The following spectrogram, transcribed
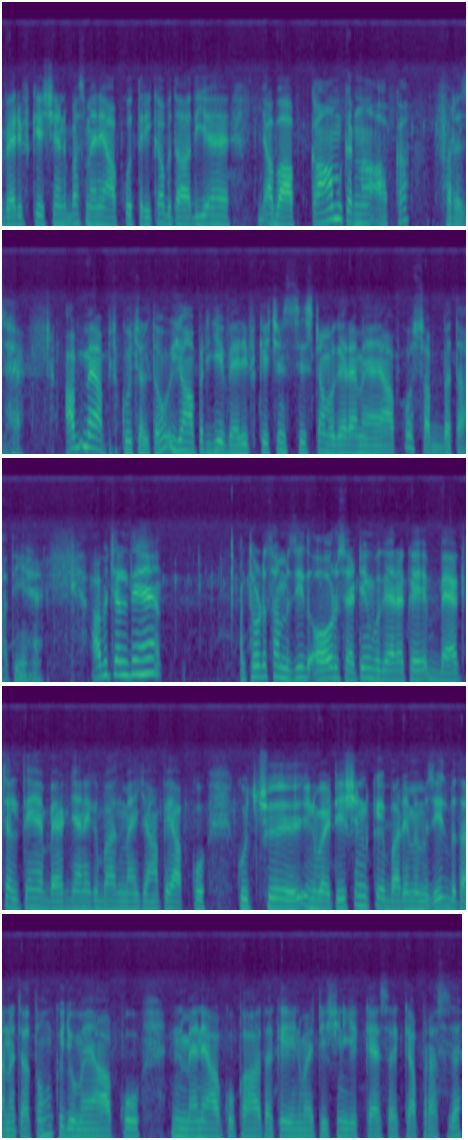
वेरिफिकेशन बस मैंने आपको तरीका बता दिया है। अब आप काम करना आपका फ़र्ज़ है। अब मैं आपको चलता हूँ, यहाँ पर ये वेरिफिकेशन सिस्टम वगैरह मैं आपको सब बता दिए हैं। अब चलते हैं थोड़ा सा मज़ीद और सेटिंग वगैरह के बैक चलते हैं। बैक जाने के बाद मैं यहाँ पे आपको कुछ इनविटेशन के बारे में मज़ीद बताना चाहता हूँ कि जो मैं आपको, मैंने आपको कहा था कि इनविटेशन ये कैसा, क्या प्रोसेस है।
